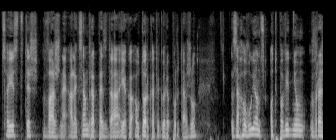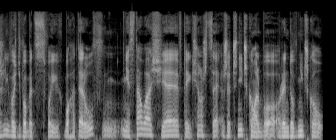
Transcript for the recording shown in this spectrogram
Co jest też ważne, Aleksandra Pezda, jako autorka tego reportażu, zachowując odpowiednią wrażliwość wobec swoich bohaterów, nie stała się w tej książce rzeczniczką albo orędowniczką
